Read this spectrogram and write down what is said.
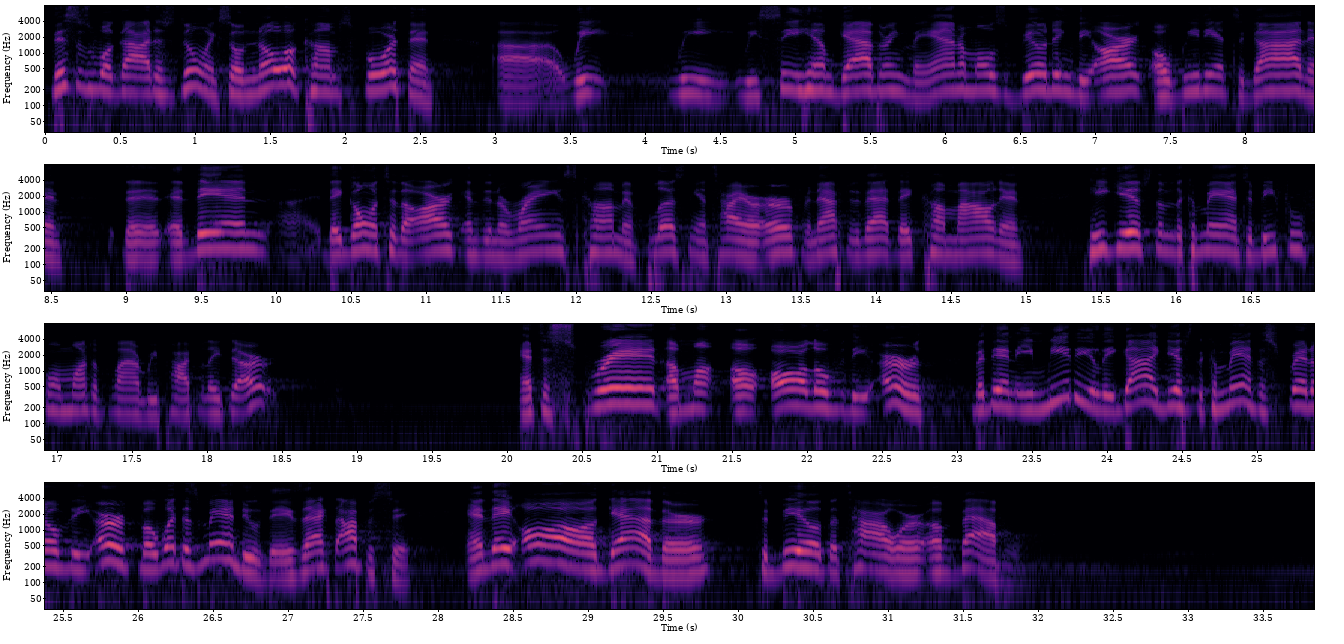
This is what God is doing. So Noah comes forth, and uh, we, we, we see him gathering the animals, building the ark, obedient to God, and, the, and then uh, they go into the ark, and then the rains come and floods the entire earth. And after that, they come out, and he gives them the command to be fruitful and multiply and repopulate the earth and to spread among, uh, all over the earth. But then immediately God gives the command to spread over the earth. But what does man do? The exact opposite. And they all gather to build the Tower of Babel.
